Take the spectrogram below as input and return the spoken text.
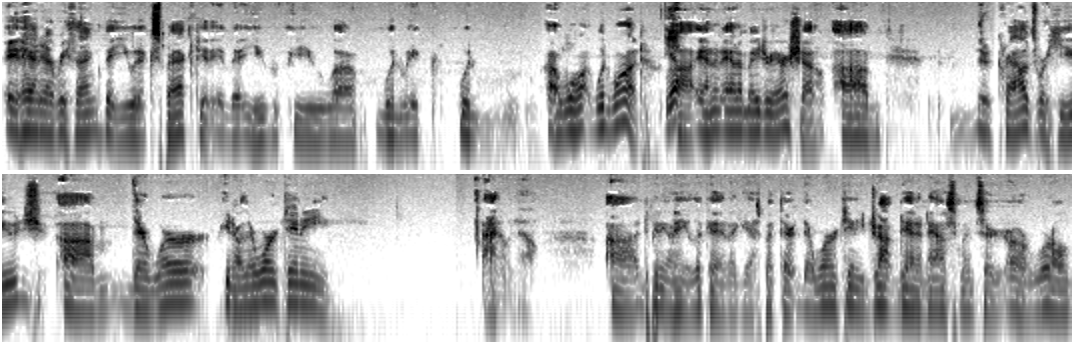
it had everything that you would expect, it, that you you uh, would would uh, want, would want, Yeah. uh, and at a major air show. Um, the crowds were huge. Um, there were, you know, there weren't any. I don't know, uh, depending on how you look at it, I guess. But there there weren't any drop dead announcements or, or world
